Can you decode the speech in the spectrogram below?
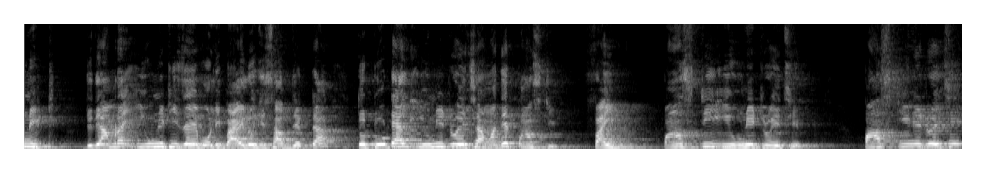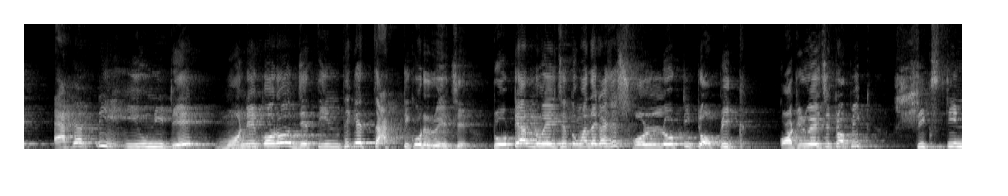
ইউনিট যদি আমরা ইউনিট হিসেবে বলি বায়োলজি সাবজেক্টটা তো টোটাল ইউনিট রয়েছে আমাদের পাঁচটি ফাইভ পাঁচটি ইউনিট রয়েছে। পাঁচটি ইউনিট রয়েছে, এক একটি ইউনিটে মনে করো যে তিন থেকে চারটি করে রয়েছে। টোটাল রয়েছে তোমাদের কাছে ষোলোটি টপিক কটি রয়েছে টপিক সিক্সটিন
